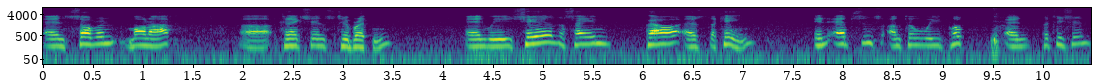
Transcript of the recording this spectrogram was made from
and sovereign monarch uh, connections to Britain, and we share the same power as the king in absence until we put and petition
